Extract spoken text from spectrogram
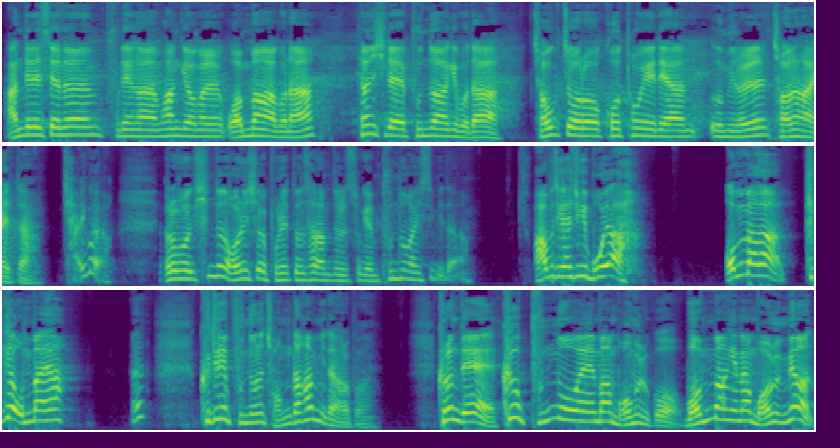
안데르센은 불행한 환경을 원망하거나 현실에 분노하기보다 적극적으로 고통에 대한 의미를 전환하였다. 자, 이거야. 여러분, 힘든 어린 시절 보냈던 사람들 속엔 분노가 있습니다. 아버지가 해준 게 뭐야? 엄마가, 그게 엄마야? 에? 그들의 분노는 정당합니다, 여러분. 그런데 그 분노에만 머물고 원망에만 머물면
